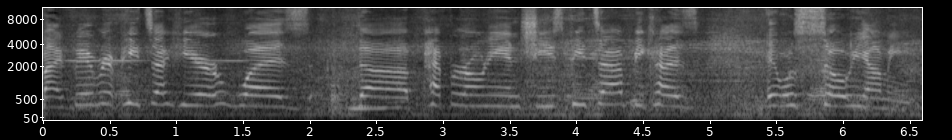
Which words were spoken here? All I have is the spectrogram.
My favorite pizza here was the pepperoni and cheese pizza because it was so yummy.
